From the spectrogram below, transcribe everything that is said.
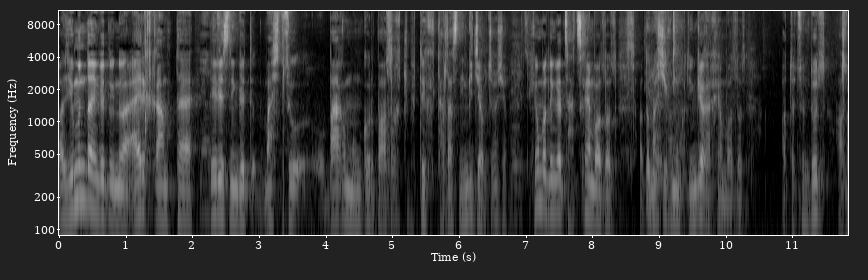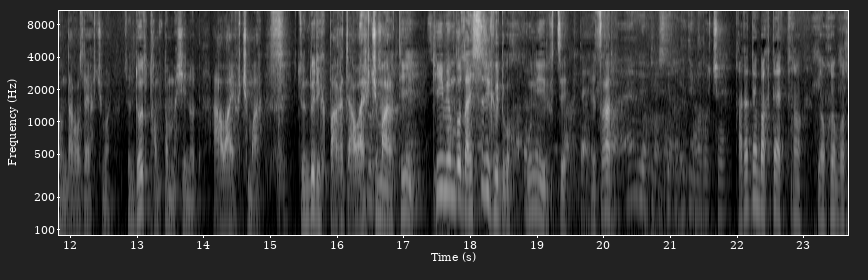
Бас юмдаа ингээд нөө ариг гамтай дээрээс нь ингээд маш бага мөнгөөр болгож бүтээх талаас нь ингэж явж байгаа шүү. Тэгэх юм бол ингээд цацах юм бол одоо маш их мөнгөд ингээ гарах юм бол одоо зөндөл олон дагуулаа явчмаар. Зөндөл том том машинууд аваа явчмаар. Зөндөл их багаж аваа явчмаар. Тийм тийм юм бол альсар их үүдэг хүний хэрэгцээ хязгаар. Гадаадын багтай адилхан явах юм бол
